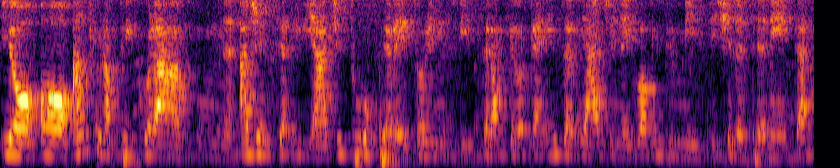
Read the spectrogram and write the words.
Io ho anche una piccola mh, agenzia di viaggi, tour operator in Svizzera, che organizza viaggi nei luoghi più mistici del pianeta.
